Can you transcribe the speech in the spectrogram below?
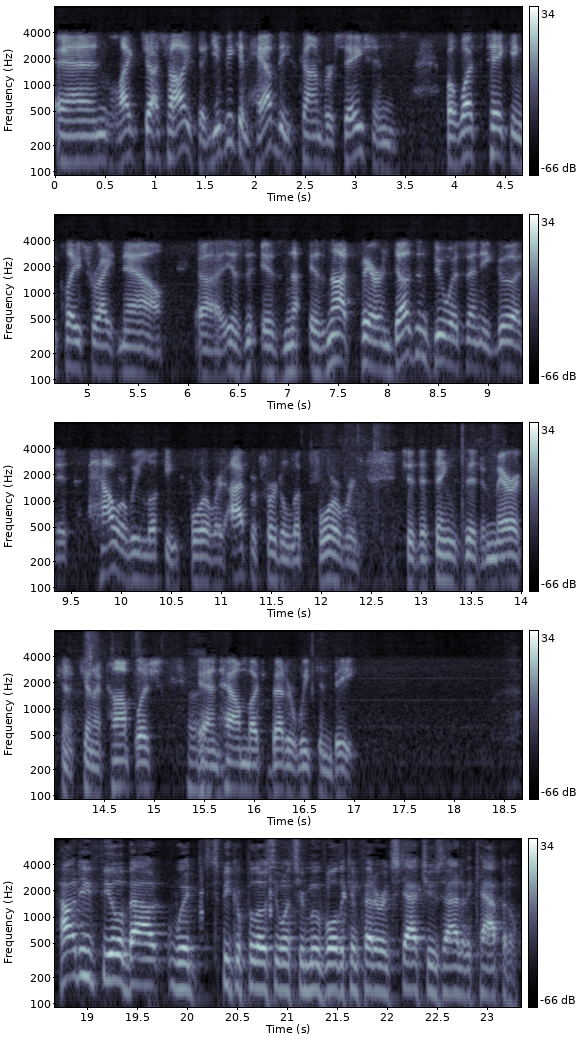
And like Josh Hawley said, you, we can have these conversations, but what's taking place right now uh, is is not, is not fair and doesn't do us any good. It's how are we looking forward? I prefer to look forward to the things that America can accomplish right. and how much better we can be. How do you feel about what Speaker Pelosi wants to remove all the Confederate statues out of the Capitol?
